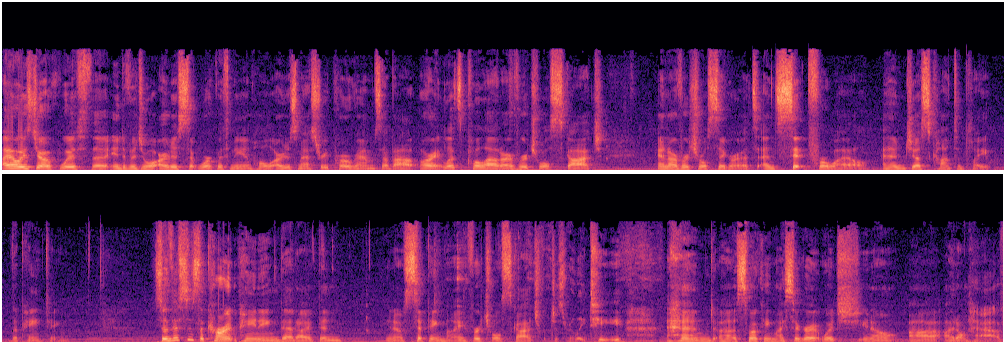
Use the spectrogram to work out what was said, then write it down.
I always joke with the individual artists that work with me in whole artist mastery programs about, all right, let's pull out our virtual scotch and our virtual cigarettes and sit for a while and just contemplate the painting. So this is the current painting that I've been, you know, sipping my virtual scotch, which is really tea, and uh, smoking my cigarette, which, you know, uh, I don't have.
